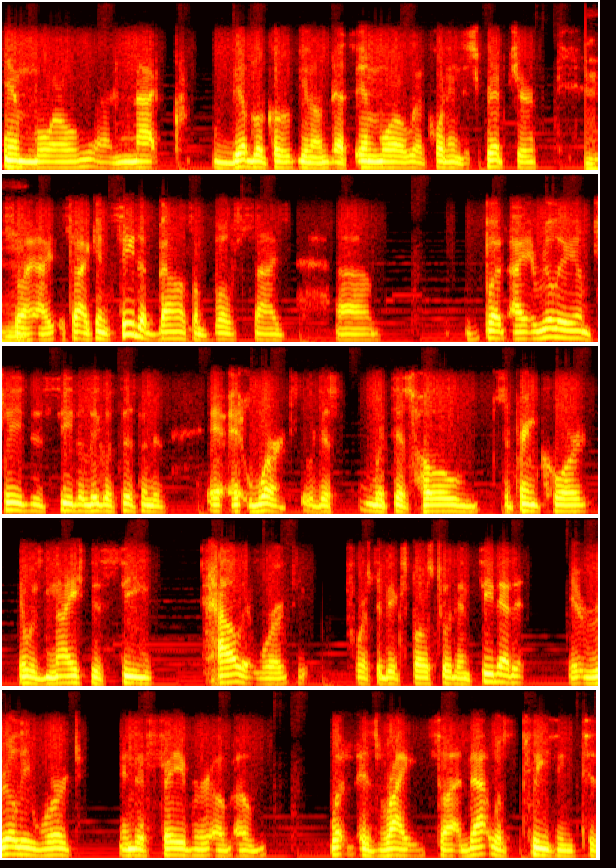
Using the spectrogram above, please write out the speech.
immoral, uh, not biblical. You know, that's immoral according to Scripture. Mm-hmm. So I so I can see the balance on both sides. Um, but I really am pleased to see the legal system is it, it works with this with this whole Supreme Court. It was nice to see how it worked for us to be exposed to it and see that it it really worked in the favor of, of what is right. So that was pleasing to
